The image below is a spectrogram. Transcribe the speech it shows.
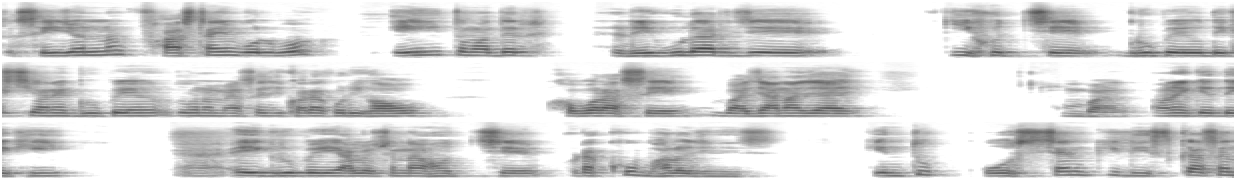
তো সেই জন্য ফার্স্ট আমি বলব, এই তোমাদের রেগুলার যে কি হচ্ছে গ্রুপেও দেখছি অনেক গ্রুপে তোমরা মেসেজ করাকরি হও, খবর আসে বা জানা যায়, বা অনেকে দেখি এই গ্রুপে আলোচনা হচ্ছে, ওটা খুব ভালো জিনিস। কিন্তু কোশ্চেন কি ডিসকাশন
